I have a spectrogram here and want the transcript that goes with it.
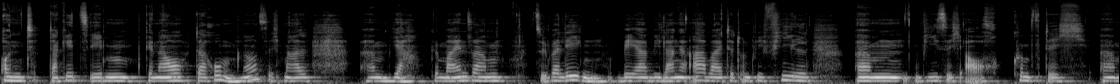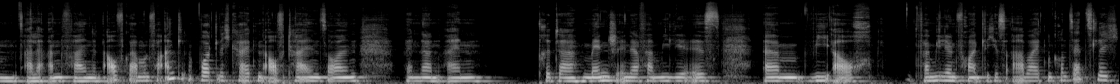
Und da geht es eben genau darum, ne, sich mal ähm, ja, gemeinsam zu überlegen, wer wie lange arbeitet und wie viel, ähm, wie sich auch künftig ähm, alle anfallenden Aufgaben und Verantwortlichkeiten aufteilen sollen, wenn dann ein dritter Mensch in der Familie ist, ähm, wie auch familienfreundliches Arbeiten grundsätzlich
